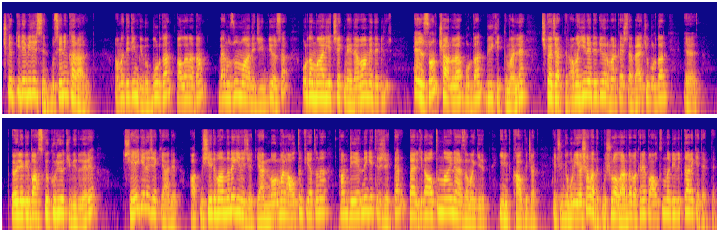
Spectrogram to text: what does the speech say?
çıkıp gidebilirsin. Bu senin kararın. Ama dediğim gibi buradan alan adam ben uzun vadeciyim diyorsa burada maliyet çekmeye devam edebilir. En son karla buradan büyük ihtimalle çıkacaktır. Ama yine de diyorum arkadaşlar belki buradan e, öyle bir baskı kuruyor ki birileri şeye gelecek yani 67 bandına gelecek. Yani normal altın fiyatına tam değerine getirecekler. Belki de altınla aynı her zaman gidip inip kalkacak. E çünkü bunu yaşamadık mı? Şuralarda bakın hep altınla birlikte hareket etti.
